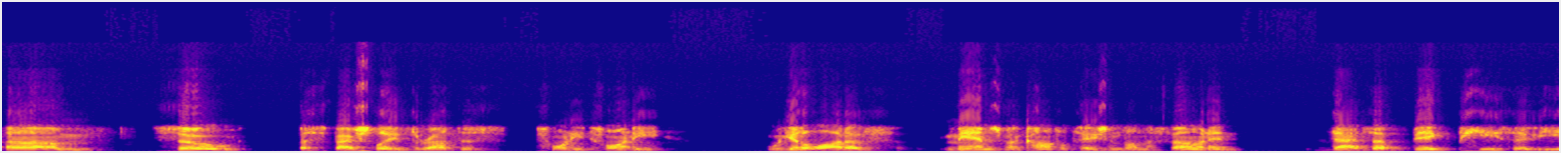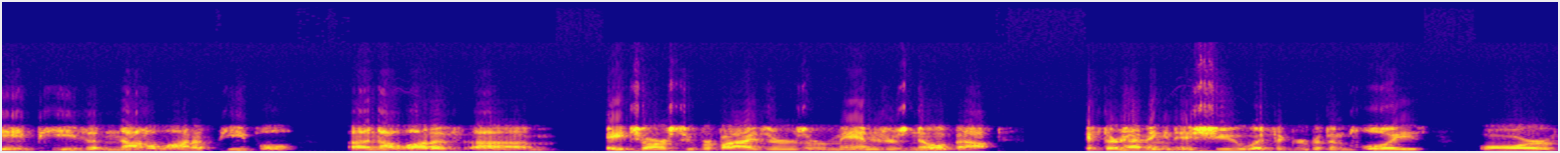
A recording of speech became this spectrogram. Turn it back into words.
Um, so, especially throughout this 2020, we get a lot of management consultations on the phone, and that's a big piece of EAP that not a lot of people, uh, not a lot of um, HR supervisors or managers know about. If they're having an issue with a group of employees or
